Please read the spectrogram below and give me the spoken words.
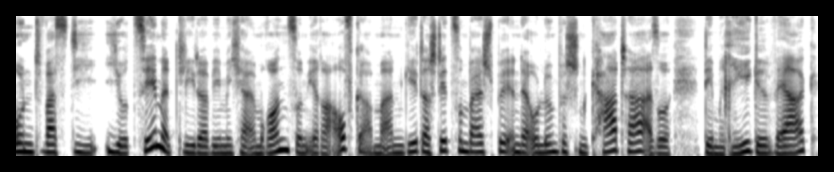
Und was die IOC-Mitglieder wie Michael Mrons und ihre Aufgaben angeht, da steht zum Beispiel in der Olympischen Charta, also dem Regelwerk,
